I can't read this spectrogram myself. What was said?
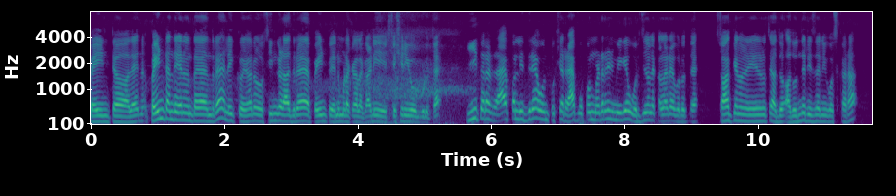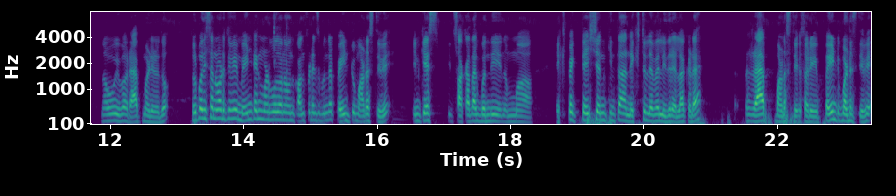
ಪೈಂಟ್, ಅದೇ ಪೇಂಟ್ ಅಂದ್ರೆ ಏನಂತ ಅಂದ್ರೆ ಲೈಕ್ ಯಾರು ಸೀನ್ಗಳಾದ್ರೆ ಪೇಂಟ್ ಏನು ಮಾಡೋಕ್ಕಾಗಲ್ಲ, ಗಾಡಿ ಸ್ಟೇಷನಿಗೆ ಹೋಗ್ಬಿಡುತ್ತೆ. ಈ ತರ ರ್ಯಾಪ್ ಅಲ್ಲಿ ಇದ್ರೆ ಒಂದ್ ಪಕ್ಷ ರ್ಯಾಪ್ ಓಪನ್ ಮಾಡಿದ್ರೆ ನಿಮಗೆ ಒರಿಜಿನಲ್ ಕಲರೇ ಬರುತ್ತೆ. ಸ್ಟಾಕ್ ಏನೋ ಏನಿರುತ್ತೆ, ಅದು, ಅದೊಂದೇ ರೀಸನಿಗೋಸ್ಕರ ನಾವು ಇವಾಗ ರ್ಯಾಪ್ ಮಾಡಿರೋದು. ಸ್ವಲ್ಪ ದಿವಸ ನೋಡ್ತೀವಿ ಮೇಂಟೈನ್ ಮಾಡ್ಬೋದು ಅನ್ನೋ ಒಂದು ಕಾನ್ಫಿಡೆನ್ಸ್ ಬಂದ್ರೆ ಪೇಂಟ್ ಮಾಡಿಸ್ತೀವಿ. ಇನ್ ಕೇಸ್ ಇದು ಸಖತ್ತಾಗಿ ಬಂದು ನಮ್ಮ ಎಕ್ಸ್ಪೆಕ್ಟೇಷನ್ಗಿಂತ ನೆಕ್ಸ್ಟ್ ಲೆವೆಲ್ ಇದ್ರೆ ಎಲ್ಲ ಕಡೆ ರ್ಯಾಪ್ ಮಾಡಿಸ್ತೀವಿ ಸಾರಿ ಪೇಂಟ್ ಮಾಡಿಸ್ತೀವಿ.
